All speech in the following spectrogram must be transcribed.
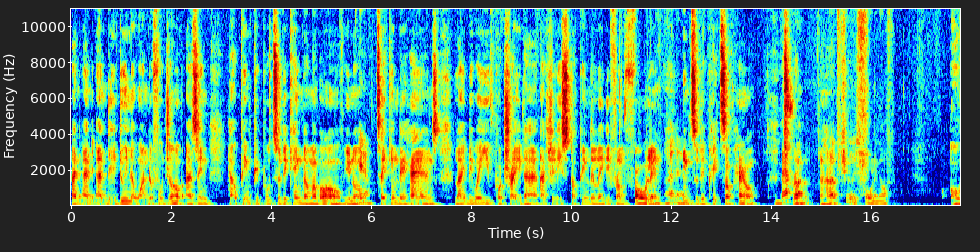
and, and, and they're doing a wonderful job as in helping people to the kingdom above you know Yeah. taking their hands like the way you've portrayed that actually stopping the lady from falling into the pits of hell And that True. one, uh-huh. Is falling off. Oh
